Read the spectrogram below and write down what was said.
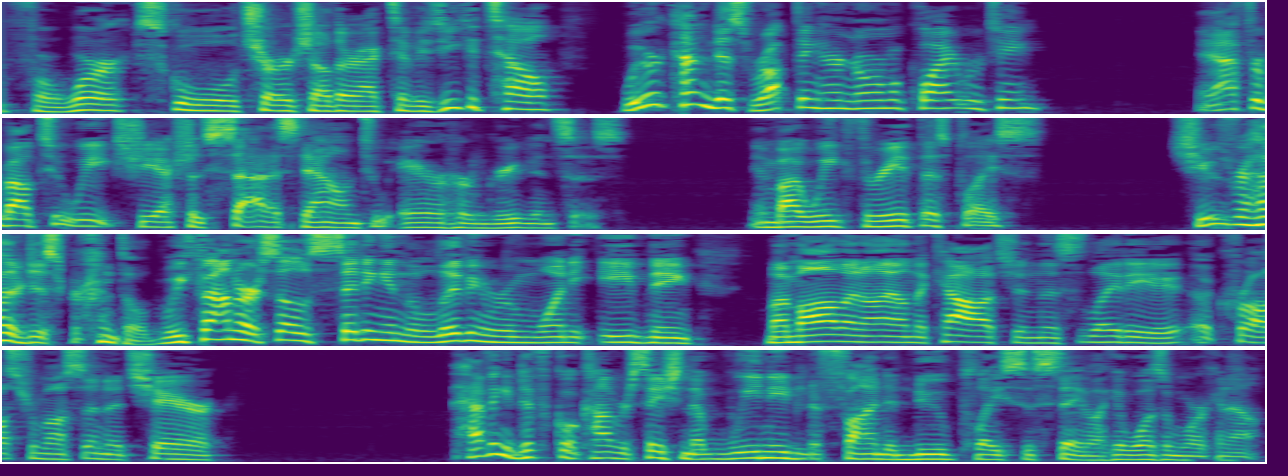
for work, school, church, other activities, you could tell we were kind of disrupting her normal quiet routine. And after about two weeks, she actually sat us down to air her grievances. And by week three at this place, she was rather disgruntled. We found ourselves sitting in the living room one evening, my mom and I on the couch and this lady across from us in a chair having a difficult conversation that we needed to find a new place to stay. Like it wasn't working out.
